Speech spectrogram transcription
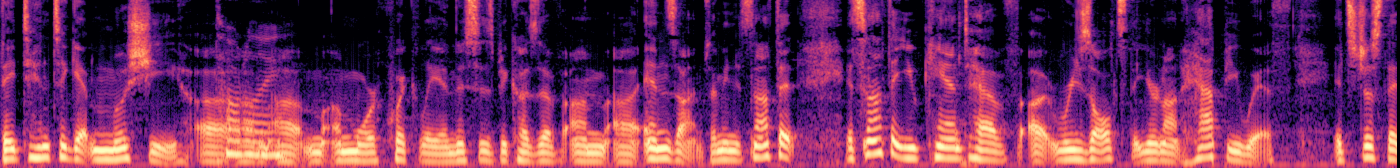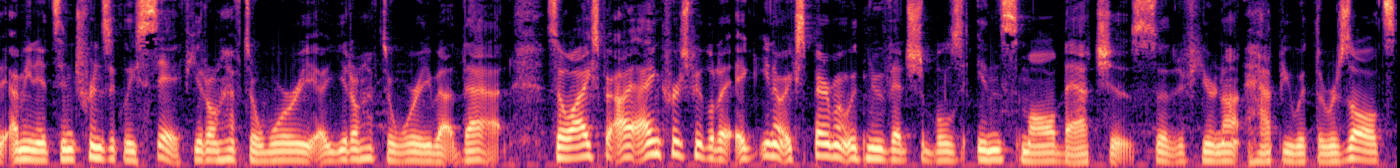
they tend to get mushy uh, Totally. um, uh, m- uh, more quickly, and this is because of um, uh, enzymes. I mean, it's not that it's not that you can't have uh, results that you're not happy with. It's just that I mean, it's intrinsically safe. You don't have to worry. Uh, you don't have to worry about that. So I, exper- I, I encourage people to you know experiment with new vegetables in small batches, so that if you're not happy with the results,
